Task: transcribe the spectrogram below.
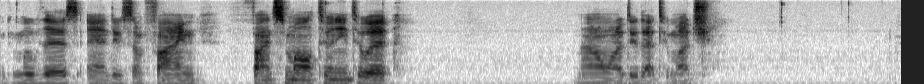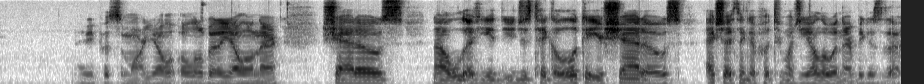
We can move this and do some fine, fine small tuning to it. I don't want to do that too much. Maybe put some more yellow, a little bit of yellow in there shadows. Now, if you, you just take a look at your shadows, actually, I think I put too much yellow in there because the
